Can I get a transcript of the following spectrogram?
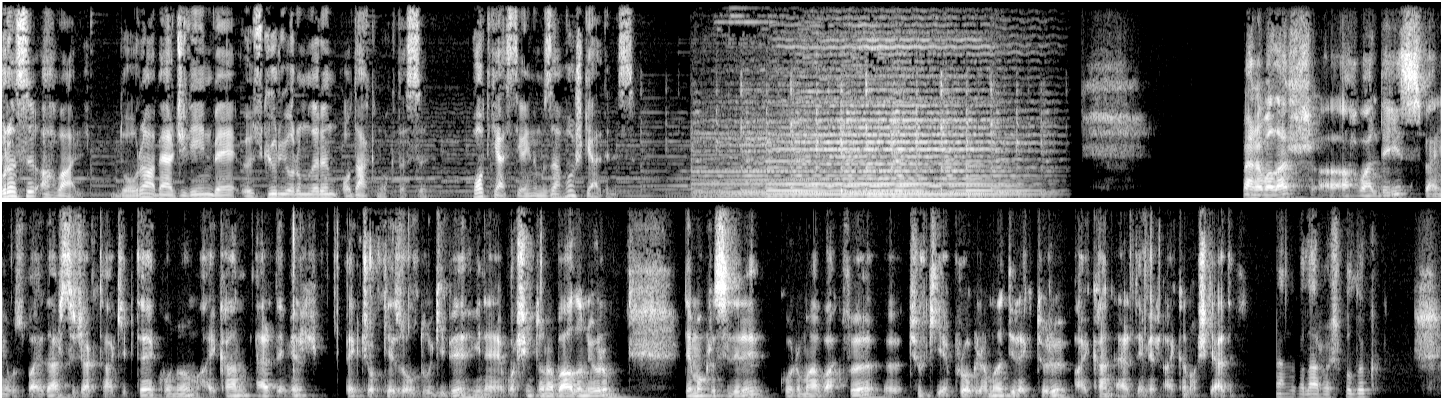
Burası Ahval. Doğru haberciliğin ve özgür yorumların odak noktası. Podcast yayınımıza hoş geldiniz. Merhabalar, Ahval'deyiz. Ben Yavuz Baydar. Sıcak takipte konuğum Aykan Erdemir. Pek çok kez olduğu gibi yine Washington'a bağlanıyorum. Demokrasileri Koruma Vakfı e, Türkiye Programı Direktörü Aykan Erdemir. Aykan hoş geldin. Merhabalar, hoş bulduk.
